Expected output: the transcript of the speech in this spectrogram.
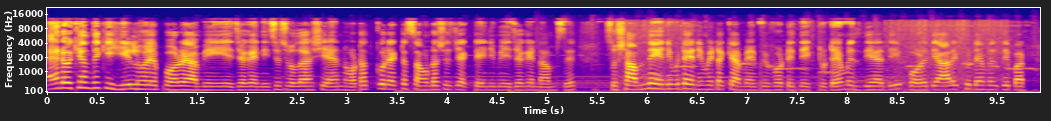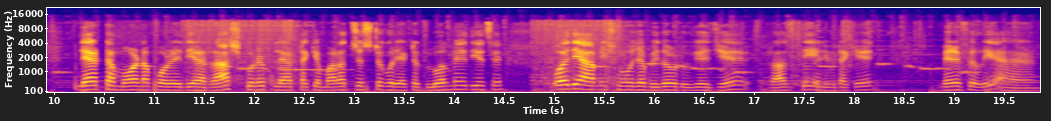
অ্যান্ড ওইখান থেকে হিল হয়ে পরে আমি এই জায়গায় নিচে চলে আসি। অ্যান্ড হঠাৎ করে একটা সাউন্ড আসে যে একটা এনিমি এই জায়গায় নামছে। সো সামনে এনিমিটা এনিমিটাকে আমি এমপি ফোর্টি দিয়ে একটু ড্যামেজ দিয়ে দিই, পরে দিয়ে আরেকটু ড্যামেজ দিই বাট প্লেয়ারটা মরনা পরে দিয়ে রাশ করে প্লেয়ারটাকে মারার চেষ্টা করি, একটা গ্লোয়াল মেরে দিয়েছে। পরে দিয়ে আমি সোজা ভিতরে ঢুকে যে রাশ দিয়ে এনিমিটাকে মেরে ফেলি অ্যান্ড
